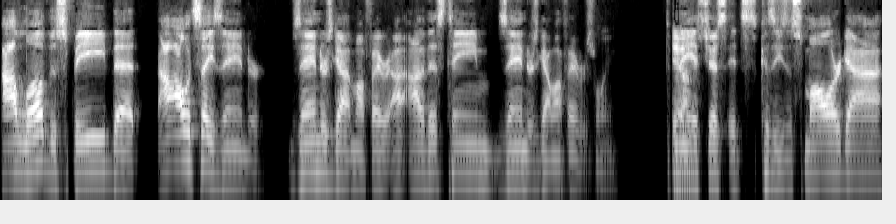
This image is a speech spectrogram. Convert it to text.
I love the speed that I I would say Xander. Xander's got my favorite out of this team. Xander's got my favorite swing. To Yeah. me, it's just it's because he's a smaller guy.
